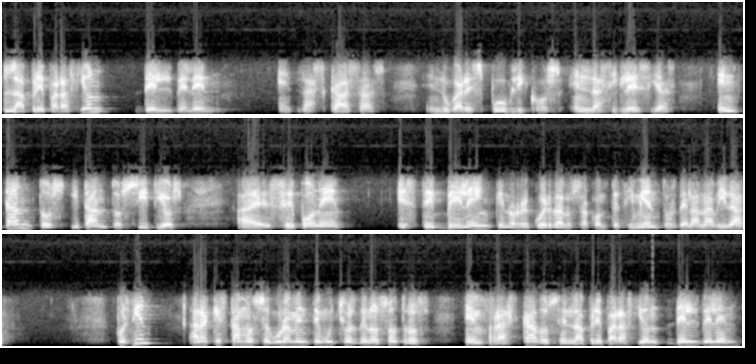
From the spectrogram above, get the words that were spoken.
la preparación del Belén en las casas, en lugares públicos, en las iglesias, en tantos y tantos sitios eh, se pone este Belén que nos recuerda los acontecimientos de la Navidad. Pues bien, ahora que estamos seguramente muchos de nosotros enfrascados en la preparación del Belén,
